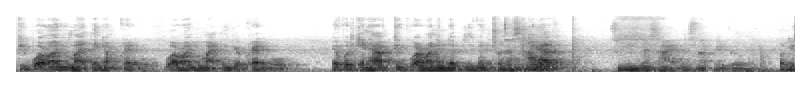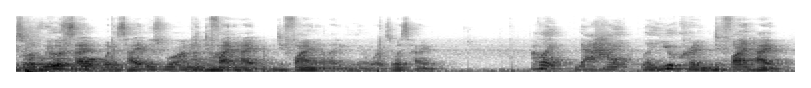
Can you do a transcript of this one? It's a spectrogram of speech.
people around you might think I'm credible. People around you might think you're credible. Everybody can have people around them that believe and trust. That's You hype. have To me, that's hype. That's not credibility. okay. So what, what is hype? What is hype? This is what I'm define hype. hype. Define it like in your words. What's hype? I like that hype. Like you're credible. Define hype.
